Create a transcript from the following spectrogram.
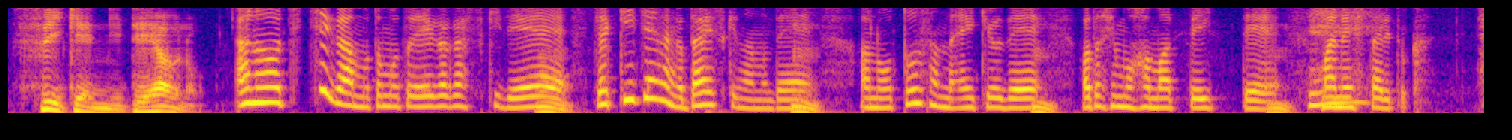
水拳に出会うの？あの父がもともと映画が好きで、うん。ジャッキー・チェンさんが大好きなので、うん。あのお父さんの影響でうん。私もハマっていって、うん。真似したりとか。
